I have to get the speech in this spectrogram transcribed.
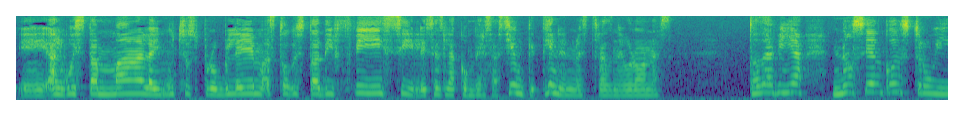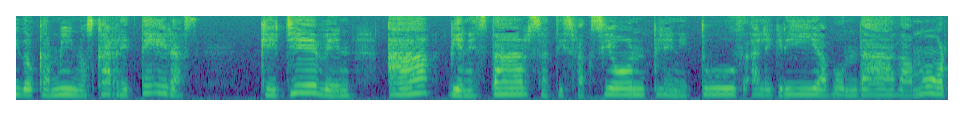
eh, algo está mal, hay muchos problemas, todo está difícil. Esa es la conversación que tienen nuestras neuronas. Todavía no se han construido caminos, carreteras que lleven a bienestar, satisfacción, plenitud, alegría, bondad, amor,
